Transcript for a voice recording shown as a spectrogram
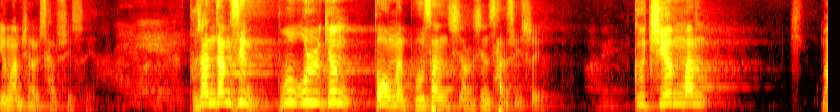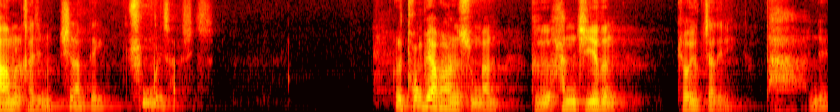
영남신학에 살수 있어요. 부산장신, 부울경 도우면 부산장신 살 수 있어요. 그 지역만 마음을 가지면 신학대학이 충분히 살 수 있어요. 그 통폐합을 하는 순간 그 한 지역은 교육자들이 다 이제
